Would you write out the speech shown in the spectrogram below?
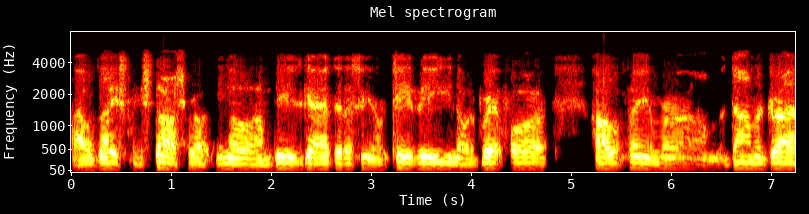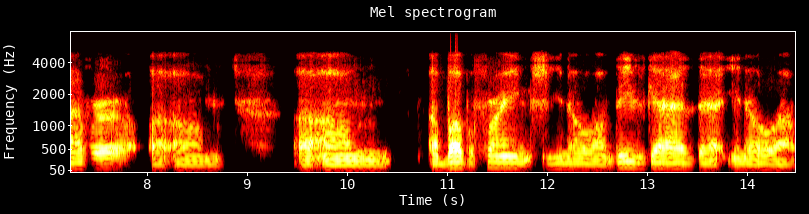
I was actually starstruck. You know, um, these guys that I seen on TV, you know, the Brett Favre, Hall of Famer, um, Donald Driver, uh, um, uh, um, a Bubba Franks, you know, um, these guys that you know uh,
